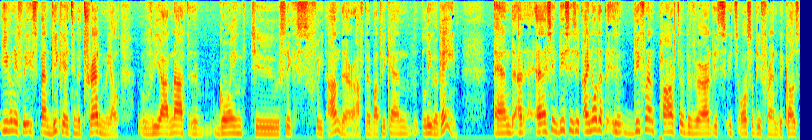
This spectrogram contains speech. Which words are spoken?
even if we spend decades in the treadmill we are not uh, going to six feet under after but we can live again. And, and, I think this is it. I know that in different parts of the world, it's it's also different because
